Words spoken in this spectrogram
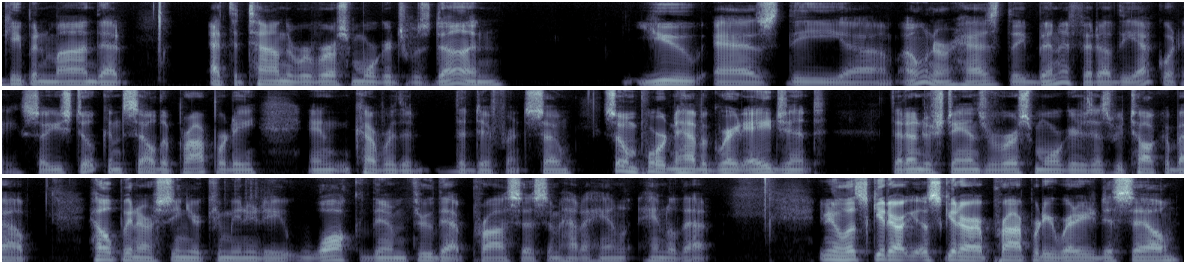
keep in mind that at the time the reverse mortgage was done you as the uh, owner has the benefit of the equity. So you still can sell the property and cover the the difference. So so important to have a great agent that understands reverse mortgages as we talk about helping our senior community walk them through that process and how to handle, handle that you know, let's get our let's get our property ready to sell.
